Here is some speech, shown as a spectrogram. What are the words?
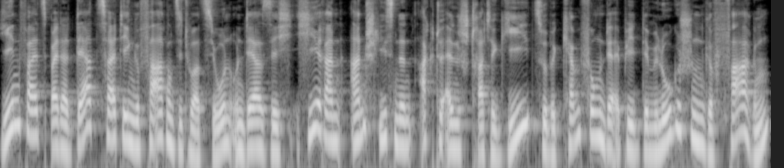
Jedenfalls bei der derzeitigen Gefahrensituation und der sich hieran anschließenden aktuellen Strategie zur Bekämpfung der epidemiologischen Gefahren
